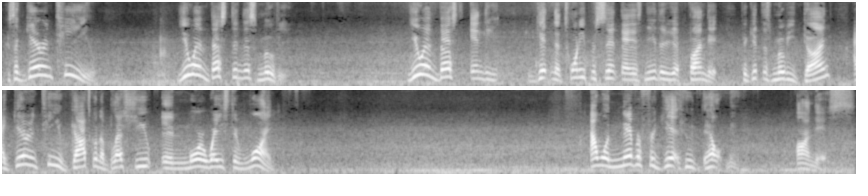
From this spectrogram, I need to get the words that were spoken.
Because I guarantee you, you invest in this movie, you invest in the getting the 20% that is needed to get funded to get this movie done, I guarantee you God's going to bless you in more ways than one. I will never forget who helped me on this.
